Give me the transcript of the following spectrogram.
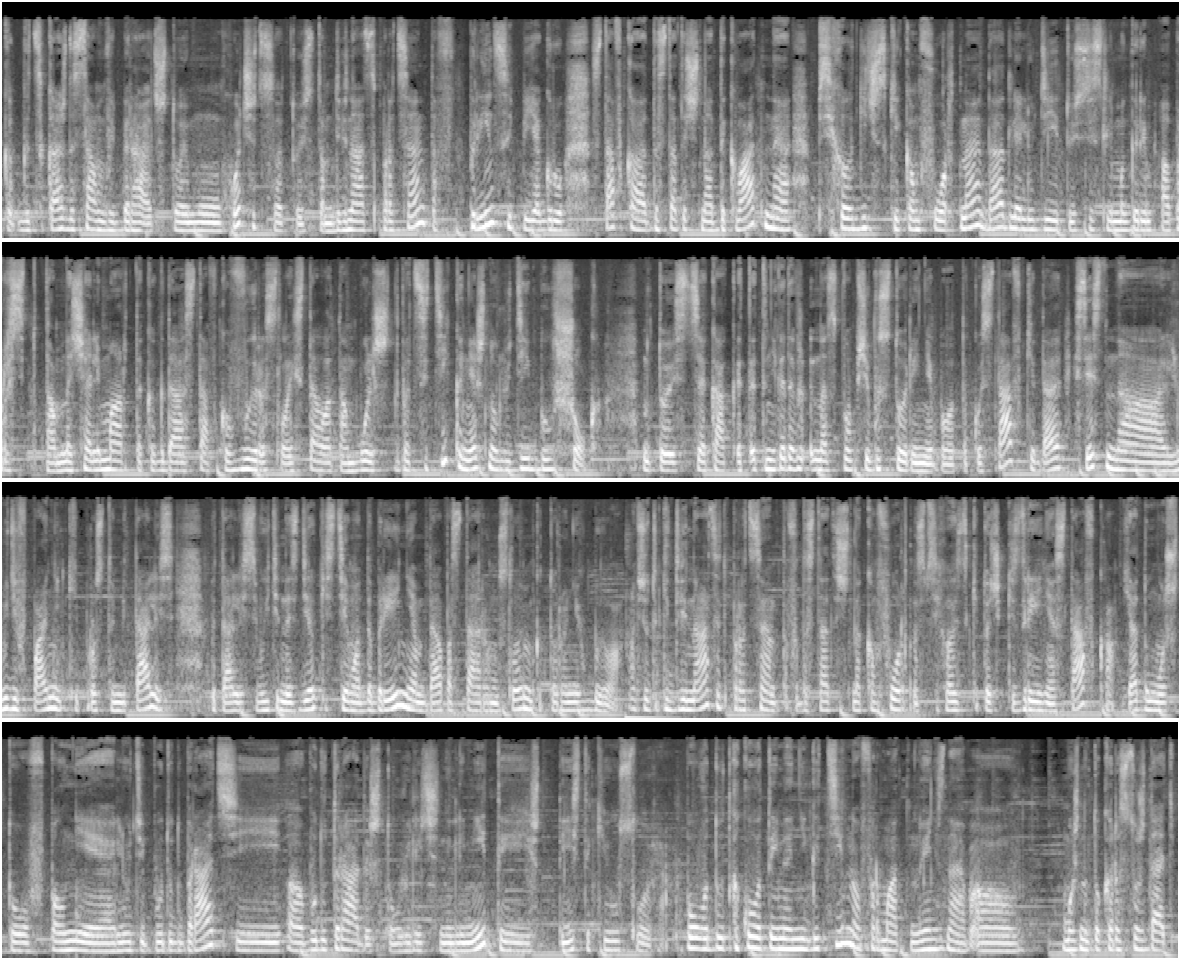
каждый сам выбирает, что ему хочется. То есть там 12%. В принципе, я говорю, ставка достаточно адекватная, психологически комфортная да, для людей. То есть если мы говорим про там, в начале марта, когда ставка выросла и стала там больше 20, конечно, у людей был шок. Ну, то есть как? Это, это никогда у нас вообще в истории не было такой ставки, да. Естественно, люди в панике просто метались, пытались выйти на сделки с тем одобрением, да, по старым условиям, которые у них было. А все-таки 12% достаточно комфортно с психологической точки зрения ставка. Я думаю, что вполне люди будут брать и э, будут рады, что увеличены лимиты и что есть такие условия. По поводу какого-то именно негативного формата, ну, я не знаю, э, можно только рассуждать,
